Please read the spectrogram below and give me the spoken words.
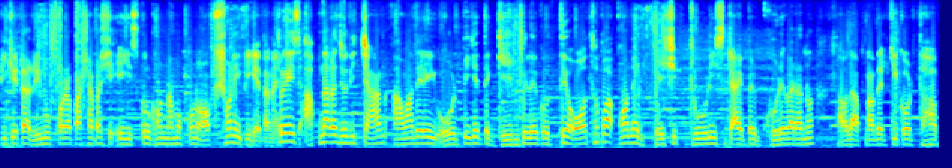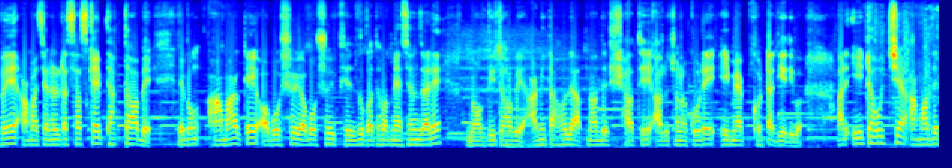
পিকেটা রিমুভ করার পাশাপাশি এই স্কুল ঘর নামক কোনো অপশনই পিকেতে নাই। তো গাইস আপনারা যদি চান আমাদের এই ওল্ড পিকেতে গেম প্লে করতে, অথবা অনেক বেশি ট্যুরিস্ট টাইপের ঘুরে বেড়ানো তাহলে আপনাদের কি করতে হবে? আমার চ্যানেলটা সাবস্ক্রাইব থাকতে হবে এবং আমাকে অবশ্যই অবশ্যই ফেসবুক অথবা মেসেঞ্জারে নক দিতে হবে। আমি তাহলে আপনাদের সাথে আলোচনা করে এই ম্যাপ কোডটা দিয়ে দিব। আর এটা হচ্ছে আমাদের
